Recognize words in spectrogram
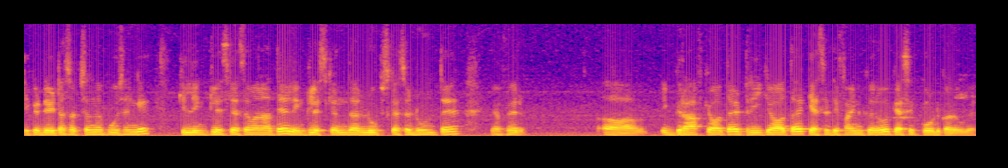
ठीक है डेटा स्ट्रक्चर में पूछेंगे कि लिंक लिस्ट कैसे बनाते हैं लिंक लिस्ट के अंदर लूप्स कैसे ढूंढते हैं या फिर एक ग्राफ क्या होता है ट्री क्या होता है कैसे डिफाइन करोगे कैसे कोड करोगे?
